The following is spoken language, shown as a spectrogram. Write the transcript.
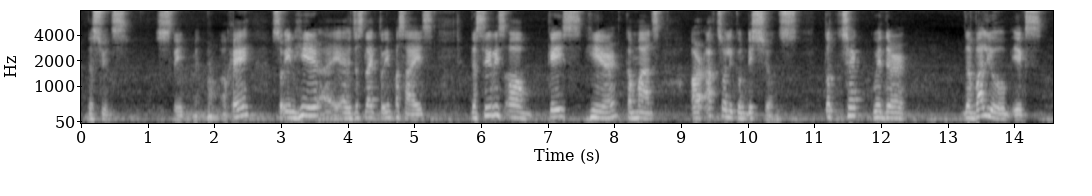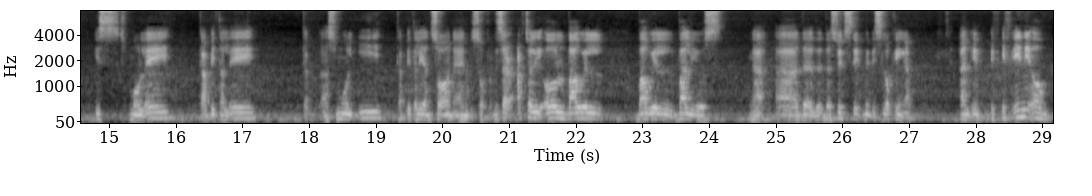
the switch statement. Okay? So in here, I, I just like to emphasize the series of case here commands are actually conditions to check whether the value of x is small a, capital A, uh, small e, capital E, and so on and so forth. These are actually all vowel vowel values uh, the, the the switch statement is looking at and if, if, if any of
